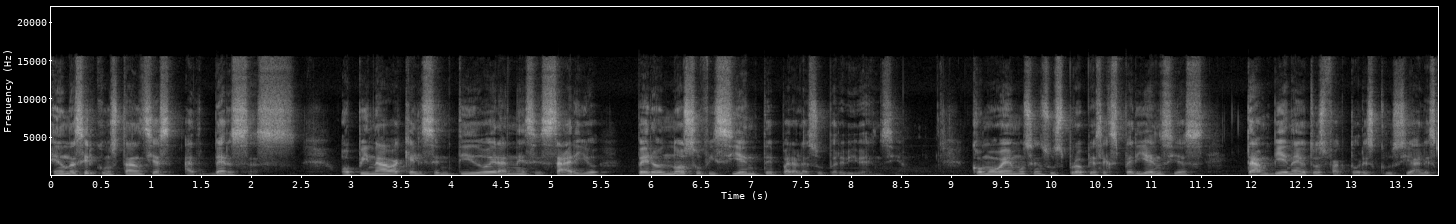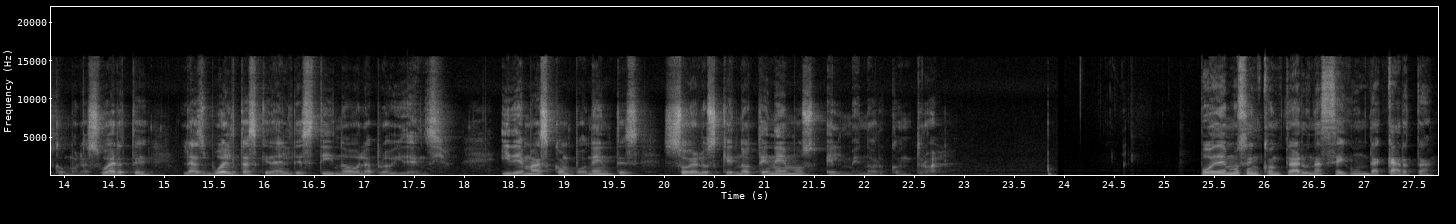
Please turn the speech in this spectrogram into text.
En unas circunstancias adversas, opinaba que el sentido era necesario pero no suficiente para la supervivencia. Como vemos en sus propias experiencias, también hay otros factores cruciales como la suerte, las vueltas que da el destino o la providencia, y demás componentes sobre los que no tenemos el menor control. Podemos encontrar una segunda carta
